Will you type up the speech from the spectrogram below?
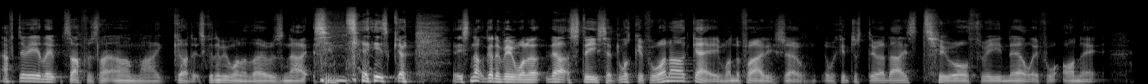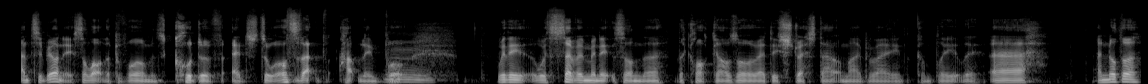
after he looped off, was like, oh my god, it's going to be one of those nights. it's, go- it's not going to be one of. No, Steve said, look, if we won our game on the Friday show, we could just do a nice two or three nil if we're on it. And to be honest, a lot of the performance could have edged towards that happening, but. Mm. With it, with seven minutes on the, the clock, I was already stressed out of my brain completely. Uh, another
